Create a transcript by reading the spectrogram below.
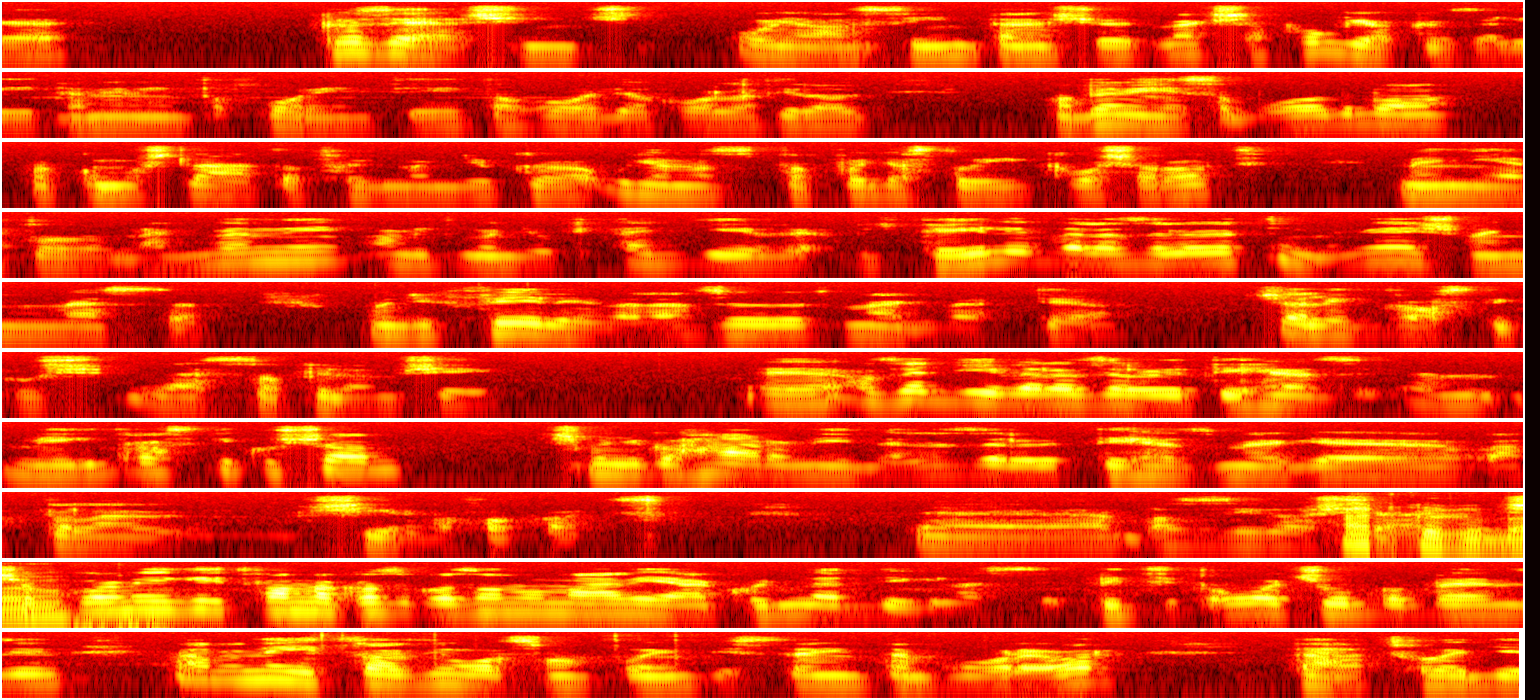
közel sincs olyan szinten, sőt meg se fogja közelíteni, mint a forintét, ahol gyakorlatilag, ha bemész a boltba, akkor most látod, hogy mondjuk ugyanazt a fogyasztói kosarat mennyire tudod megvenni, amit mondjuk egy év, vagy fél évvel ezelőtt, meg is menjünk messze, mondjuk fél évvel ezelőtt megvettél, és elég drasztikus lesz a különbség. Az egy évvel ezelőttihez még drasztikusabb, és mondjuk a három évvel ezelőttihez meg hát talán sírva fakadsz. Az az igazság. Hát és akkor még itt vannak azok az anomáliák, hogy meddig lesz egy picit olcsóbb a benzin. Már a 480 forint is szerintem horror, tehát hogy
